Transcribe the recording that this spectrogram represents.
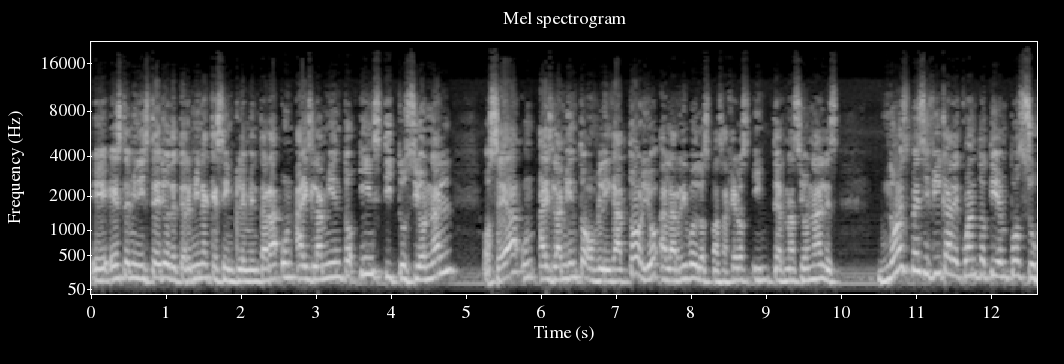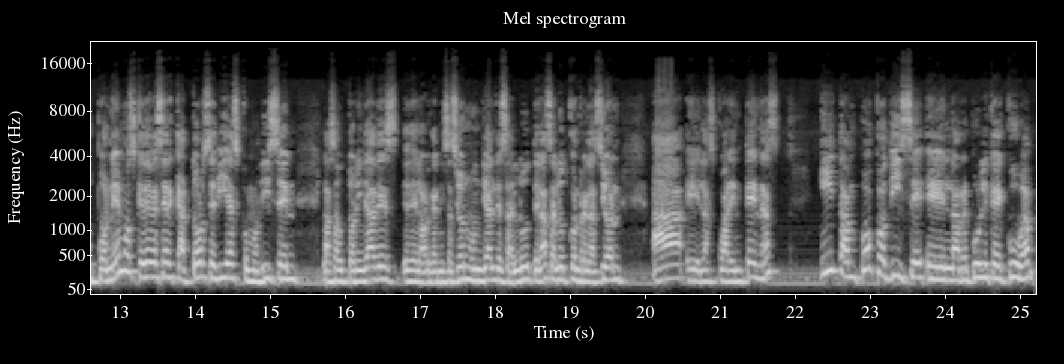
Eh, este ministerio determina que se implementará un aislamiento institucional, o sea, un aislamiento obligatorio al arribo de los pasajeros internacionales. No especifica de cuánto tiempo, suponemos que debe ser 14 días, como dicen las autoridades de la Organización Mundial de Salud, de la Salud con relación a eh, las cuarentenas. Y tampoco dice eh, la República de Cuba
